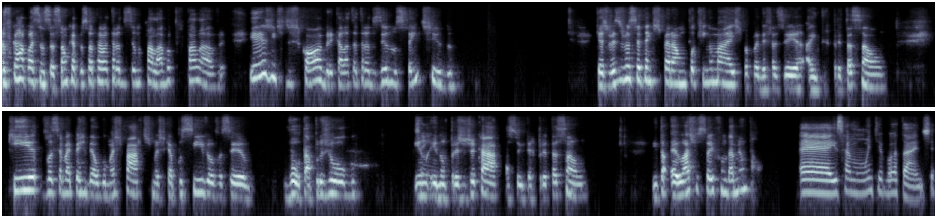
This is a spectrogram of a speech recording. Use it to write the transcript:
eu ficava com a sensação que a pessoa estava traduzindo palavra por palavra. E aí a gente descobre que ela está traduzindo o sentido. Que às vezes você tem que esperar um pouquinho mais para poder fazer a interpretação, que você vai perder algumas partes, mas que é possível você voltar para o jogo e, e não prejudicar a sua interpretação. Então, eu acho isso aí fundamental. É, isso é muito importante.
